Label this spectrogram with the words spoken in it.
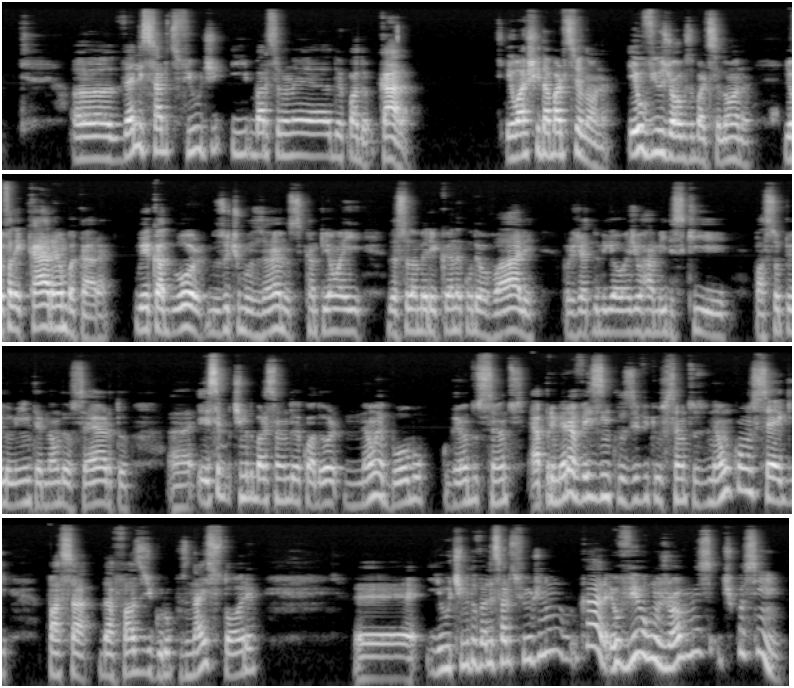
Uh, Vélez Sarsfield e Barcelona do Equador. Cara, eu acho que da Barcelona. Eu vi os jogos do Barcelona e eu falei, caramba, cara, o Equador, nos últimos anos, campeão aí da Sul-Americana com o Del Valle, projeto do Miguel Ángel Ramírez que passou pelo Inter, não deu certo. Uh, esse time do Barcelona do Equador não é bobo, ganhou do Santos. É a primeira vez, inclusive, que o Santos não consegue passar da fase de grupos na história. É, e o time do Vélez Sarsfield não. Cara, eu vi alguns jogos, mas, tipo assim,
